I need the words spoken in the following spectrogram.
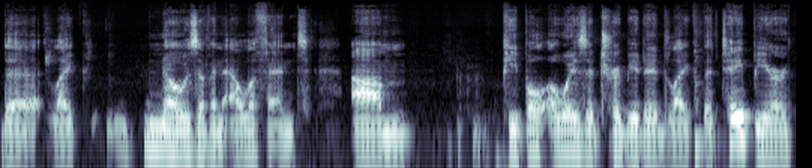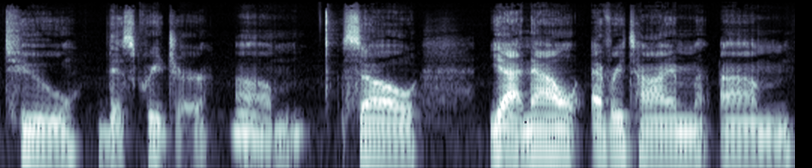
the like nose of an elephant, um, people always attributed like the tapir to this creature. Mm. Um, so yeah, now every time um,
